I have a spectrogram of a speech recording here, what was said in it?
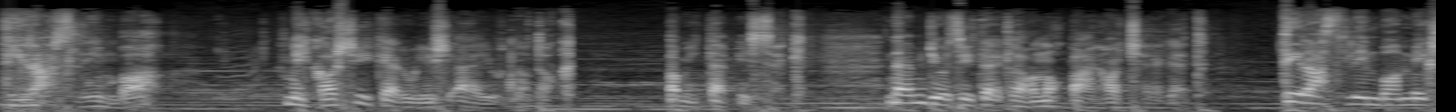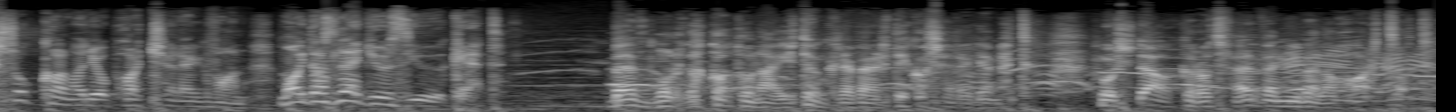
Tir Aslimba? Még ha sikerül is eljutnatok. Amit nem hiszek. Nem győzitek le a Nokpár hadsereget. Tir Aslimban még sokkal nagyobb hadsereg van. Majd az legyőzi őket. Bevmorda katonái tönkreverték a seregemet. Most te akarod felvenni vele a harcot.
